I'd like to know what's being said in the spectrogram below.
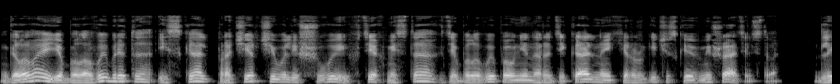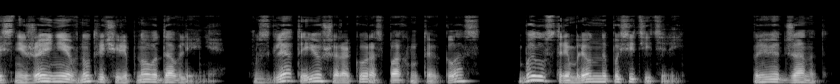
Голова ее была выбрита, и скальп прочерчивали швы в тех местах, где было выполнено радикальное хирургическое вмешательство для снижения внутричерепного давления. Взгляд ее широко распахнутых глаз был устремлен на посетителей. «Привет, Джанет»,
